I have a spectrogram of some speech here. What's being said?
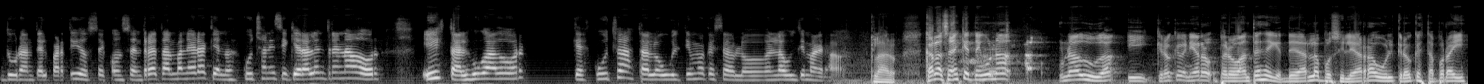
durante el partido se concentra de tal manera que no escucha ni siquiera al entrenador y está el jugador que escucha hasta lo último que se habló en la última grada. Claro. Carla, sabes que tengo una, una duda y creo que venía, pero antes de, dar la posibilidad a Raúl, creo que está por ahí.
